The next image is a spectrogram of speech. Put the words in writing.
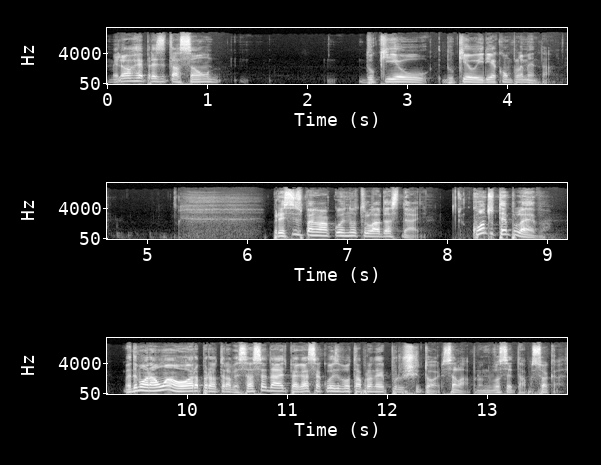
melhor representação do que eu, do que eu iria complementar. Preciso pegar uma coisa no outro lado da cidade. Quanto tempo leva? Vai demorar uma hora para atravessar a cidade, pegar essa coisa e voltar para o escritório, sei lá, para onde você está, para sua casa.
